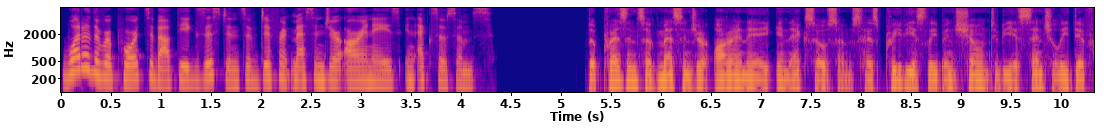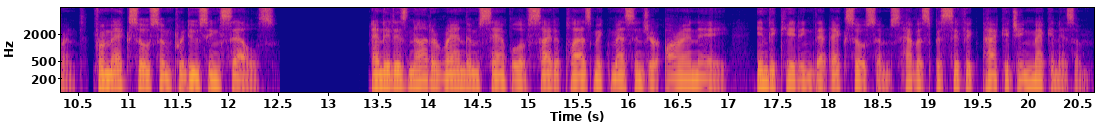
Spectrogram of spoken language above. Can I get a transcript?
what are the reports about the existence of different messenger RNAs in exosomes? The presence of messenger RNA in exosomes has previously been shown to be essentially different from exosome producing cells. And it is not a random sample of cytoplasmic messenger RNA, indicating that exosomes have a specific packaging mechanism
